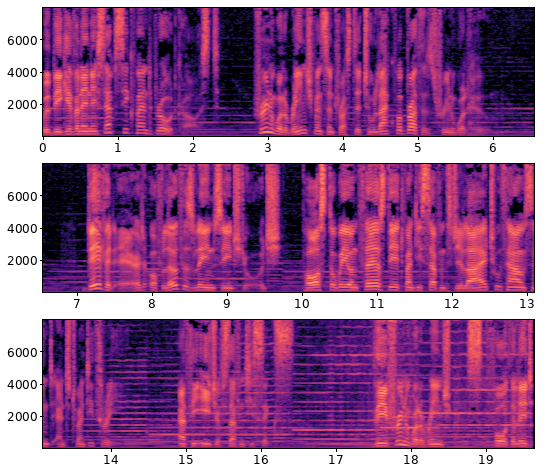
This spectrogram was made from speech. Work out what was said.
will be given in a subsequent broadcast. Funeral arrangements entrusted to La Qua Brothers Funeral Home. David Aird of Lothers Lane, St. George, passed away on Thursday, 27th July 2023, at the age of 76. The funeral arrangements for the late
